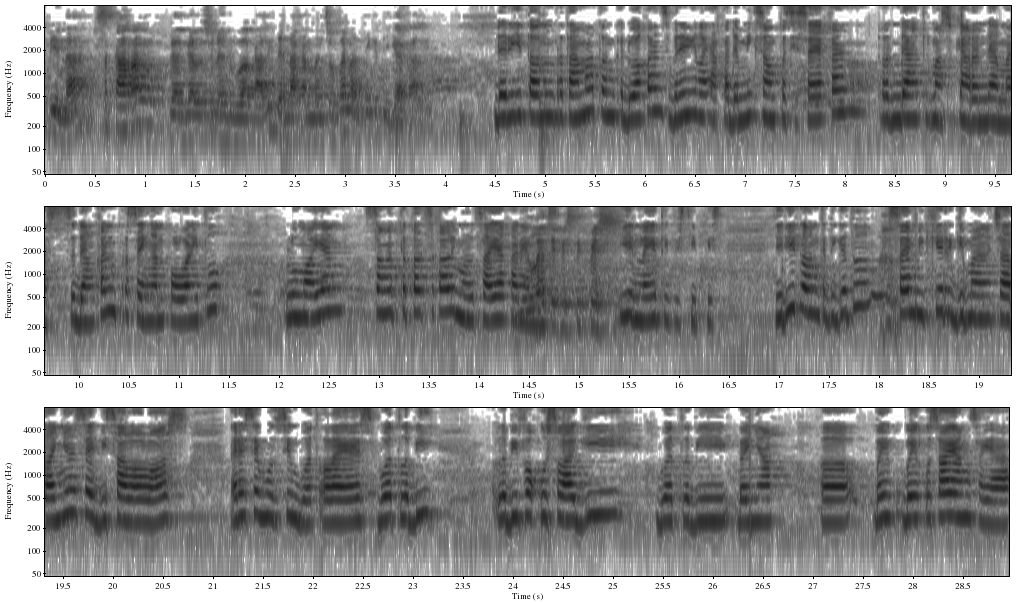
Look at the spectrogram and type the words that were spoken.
Dinar sekarang gagal sudah dua kali dan akan mencoba nanti ketiga kali. Dari tahun pertama, tahun kedua kan sebenarnya nilai akademik sama pesis saya kan rendah termasuk yang rendah mas. Sedangkan persaingan poluan itu lumayan sangat ketat sekali menurut saya kan ya Nilai mas. tipis-tipis. Iya nilainya tipis-tipis. Jadi tahun ketiga tuh saya mikir gimana caranya saya bisa lolos. Akhirnya saya mutusin buat les, buat lebih lebih fokus lagi, buat lebih banyak eh, banyak banyak usaha yang saya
